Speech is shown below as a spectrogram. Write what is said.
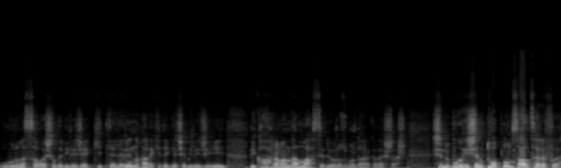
uğruna savaşılabilecek kitlelerin harekete geçebileceği bir kahramandan bahsediyoruz burada arkadaşlar. Şimdi bu işin toplumsal tarafı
